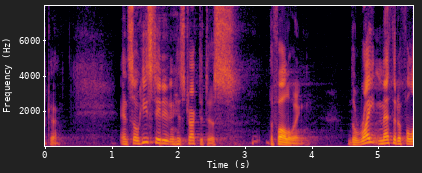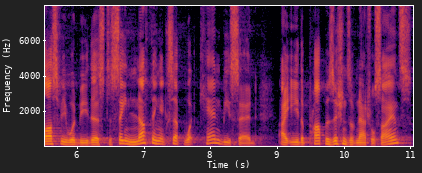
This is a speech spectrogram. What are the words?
Okay? And so he stated in his Tractatus the following The right method of philosophy would be this to say nothing except what can be said, i.e., the propositions of natural science,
